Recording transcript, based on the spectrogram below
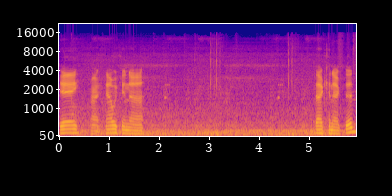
Yay. Alright, now we can, uh... That connected.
